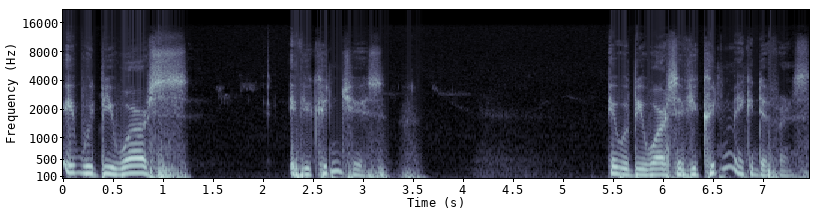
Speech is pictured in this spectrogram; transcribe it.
It would be worse if you couldn't choose. It would be worse if you couldn't make a difference.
